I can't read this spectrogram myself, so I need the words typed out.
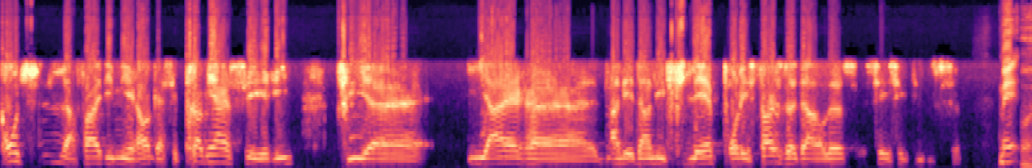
continue à faire des miracles à ses premières séries. Puis euh, hier, euh, dans, les, dans les filets, pour les Stars de Dallas, c'est, c'était difficile. Mais Ouais.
